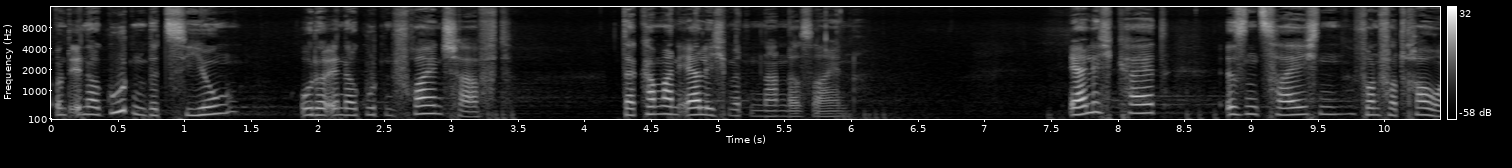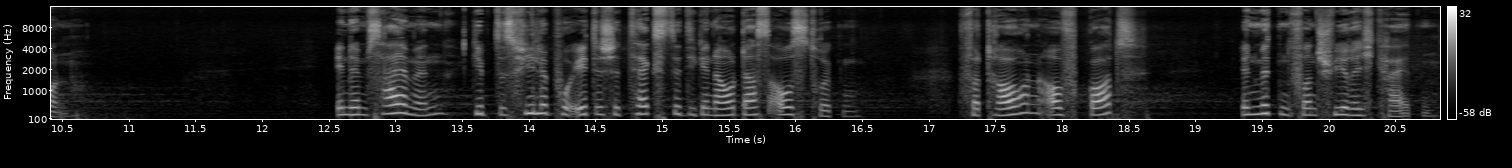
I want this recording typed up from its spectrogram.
Und in einer guten Beziehung oder in einer guten Freundschaft, da kann man ehrlich miteinander sein. Ehrlichkeit ist ein Zeichen von Vertrauen. In den Psalmen gibt es viele poetische Texte, die genau das ausdrücken. Vertrauen auf Gott inmitten von Schwierigkeiten.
